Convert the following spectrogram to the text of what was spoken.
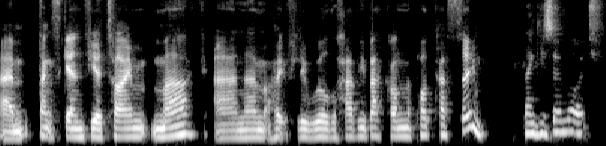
Um, thanks again for your time, Mark, and um, hopefully we'll have you back on the podcast soon. Thank you so much.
